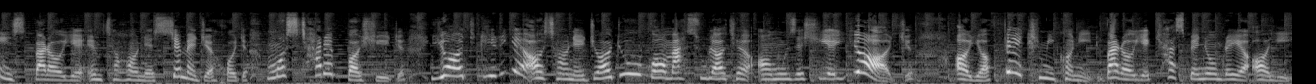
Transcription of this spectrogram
نیست برای امتحان سمج خود مسترب باشید یادگیری آسان جادو با محصولات آموزشی یاج آیا فکر می کنید برای کسب نمره عالی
